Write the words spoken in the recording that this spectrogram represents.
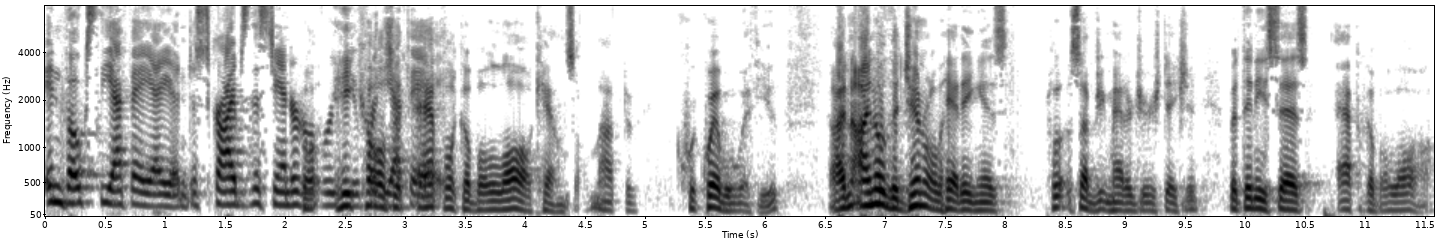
invokes the FAA and describes the standard of review he for calls the it FAA. applicable law, counsel, not to quibble with you. I, I know the general heading is subject matter jurisdiction, but then he says applicable law.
